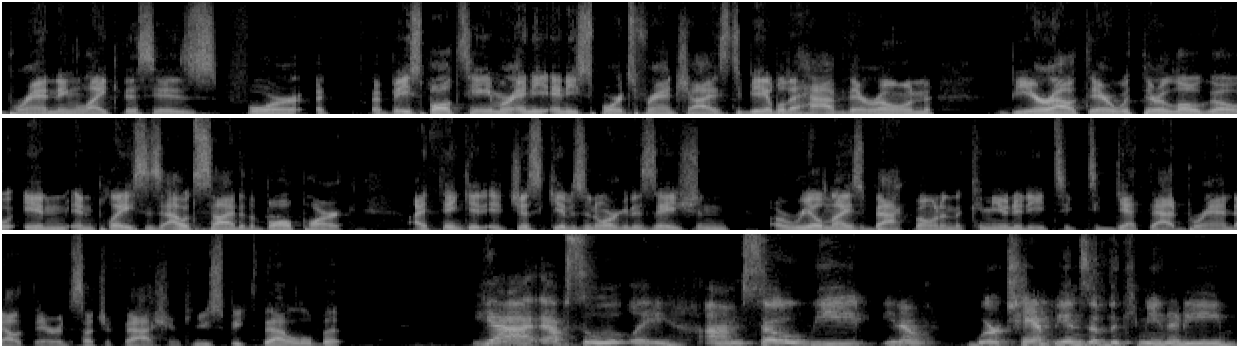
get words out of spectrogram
branding like this is for a, a, baseball team or any any sports franchise to be able to have their own beer out there with their logo in in places outside of the ballpark? I think it, it just gives an organization a real nice backbone in the community to, to get that brand out there in such a fashion. Can you speak to that a little bit? Yeah, absolutely. Um, so we, you know, we're champions of the community.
